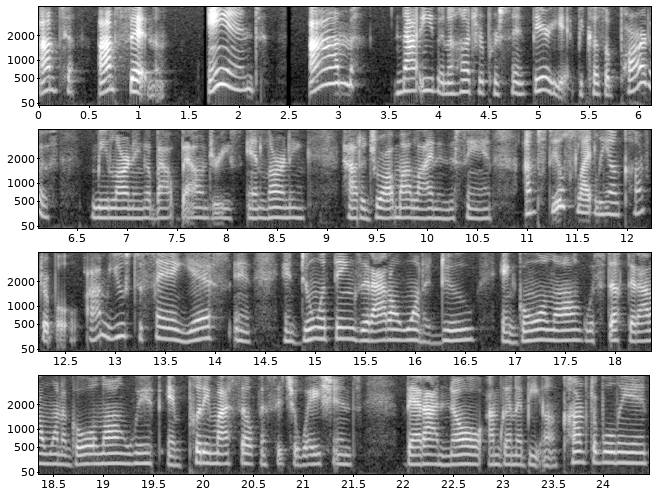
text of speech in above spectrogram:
I'm t- I'm setting them, and I'm not even hundred percent there yet because a part of me learning about boundaries and learning how to draw my line in the sand, I'm still slightly uncomfortable. I'm used to saying yes and, and doing things that I don't want to do and go along with stuff that I don't want to go along with and putting myself in situations that I know I'm going to be uncomfortable in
